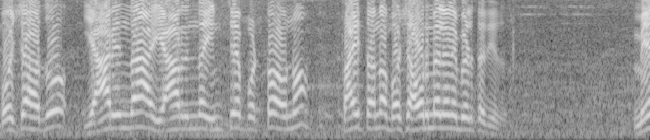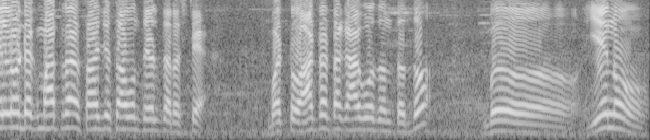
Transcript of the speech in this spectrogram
ಬಹುಶಃ ಅದು ಯಾರಿಂದ ಯಾರಿಂದ ಹಿಂಸೆ ಪಟ್ಟು ಅವನು ಸಾಯ್ತಾನೋ ಬಹುಶಃ ಅವ್ರ ಮೇಲೇ ಬೀಳ್ತದೆ ಇದು. ಮೇಲ್ನೋಟಕ್ಕೆ ಮಾತ್ರ ಸಹಜ ಸಾವು ಅಂತ ಹೇಳ್ತಾರೆ ಅಷ್ಟೇ. ಬಟ್ ಹಾರ್ಟ್ ಅಟ್ಯಾಕ್ ಆಗೋದಂಥದ್ದು, ಬ, ಏನು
